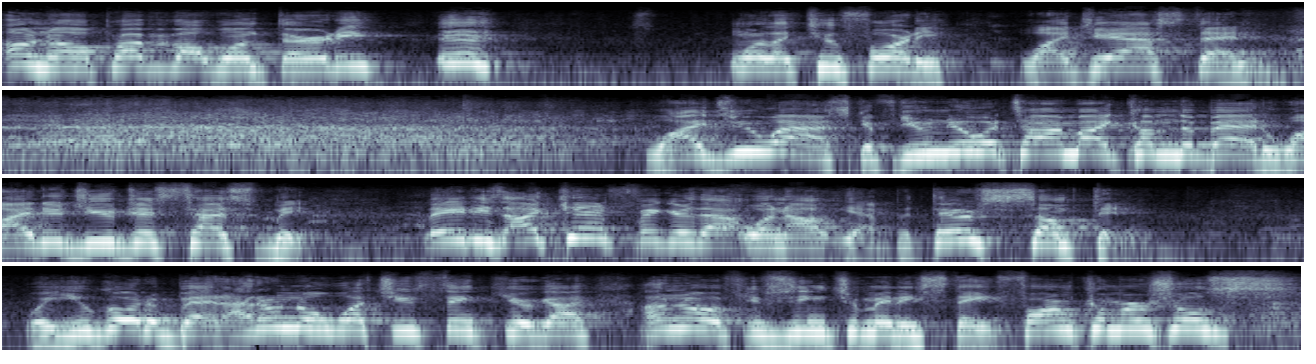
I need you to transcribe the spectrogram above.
Oh no, probably about 1:30. Eh, more like 2:40. Why'd you ask then? Why'd you ask? If you knew what time I come to bed, why did you just test me? Ladies, I can't figure that one out yet, but there's something where you go to bed. I don't know what you think your guy, I don't know if you've seen too many State Farm commercials.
